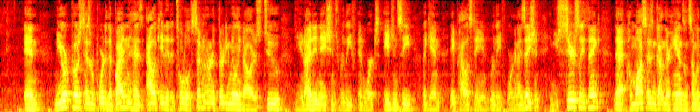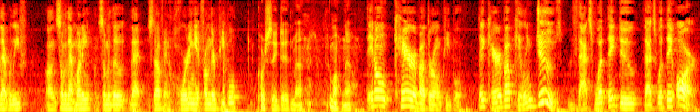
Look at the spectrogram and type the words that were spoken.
And New York Post has reported that Biden has allocated a total of $730 million to the United Nations Relief and Works Agency, again, a Palestinian relief organization. And you seriously think that Hamas hasn't gotten their hands on some of that relief, on some of that money, on some of the, that stuff, and hoarding it from their people? Of course they did, man. Come on now. They don't care about their own people. They care about killing Jews. That's what they do. That's what they are.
